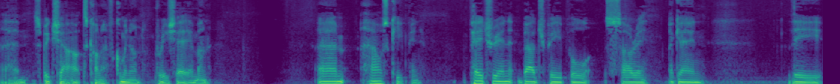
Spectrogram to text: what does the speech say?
Um, it's a big shout out to Connor for coming on. Appreciate it, man. Um, housekeeping. Patreon badge people, sorry again. The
